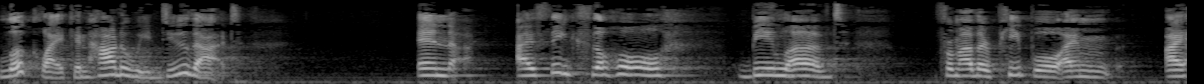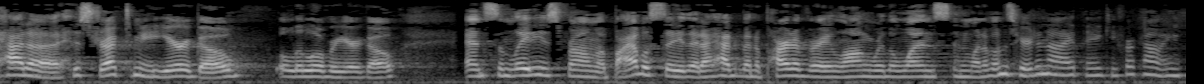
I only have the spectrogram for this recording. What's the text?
look like and how do we do that? And I think the whole be loved from other people, I'm, I had a hysterectomy a year ago, a little over a year ago, and some ladies from a Bible study that I hadn't been a part of very long were the ones, and one of them's here tonight. Thank you for coming.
